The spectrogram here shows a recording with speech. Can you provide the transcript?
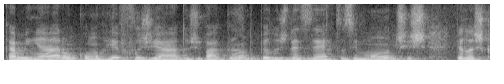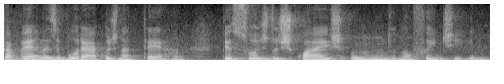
caminharam como refugiados, vagando pelos desertos e montes, pelas cavernas e buracos na terra, pessoas dos quais o mundo não foi digno.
